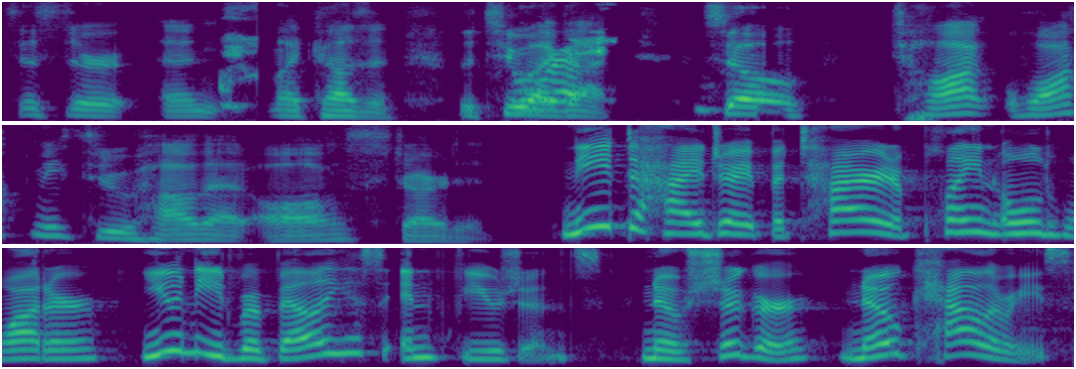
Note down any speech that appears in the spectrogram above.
sister and my cousin, the two I got. So talk walk me through how that all started. Need to hydrate but tired of plain old water? You need Rebellious Infusions. No sugar, no calories,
